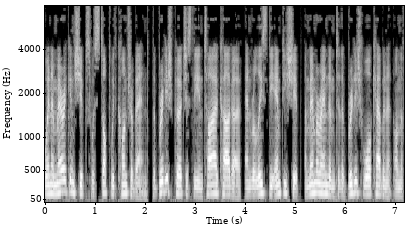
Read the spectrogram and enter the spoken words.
When American ships were stopped with contraband, the British purchased the entire cargo, and released the empty ship. A memorandum to the British War Cabinet on 1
